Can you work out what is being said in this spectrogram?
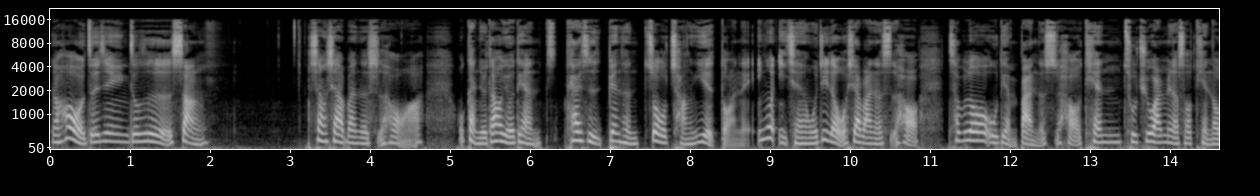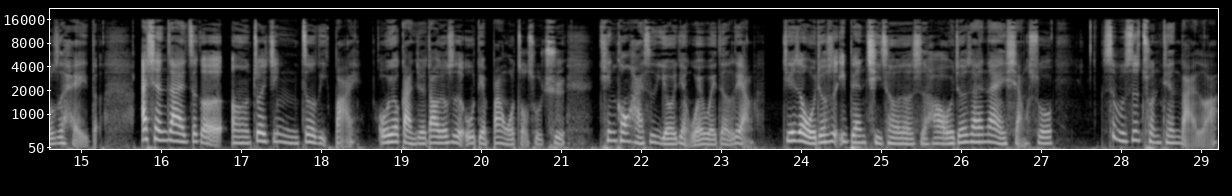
然后我最近就是上上下班的时候啊。我感觉到有点开始变成昼长夜短嘞，因为以前我记得我下班的时候，差不多五点半的时候，天出去外面的时候天都是黑的，啊，现在这个嗯，最近这礼拜我有感觉到，就是五点半我走出去，天空还是有一点微微的亮。接着我就是一边骑车的时候，我就在那里想说，是不是春天来了啊？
